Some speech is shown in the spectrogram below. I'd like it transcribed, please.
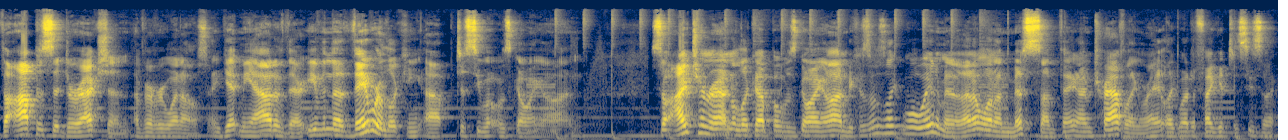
the opposite direction of everyone else and get me out of there, even though they were looking up to see what was going on. So I turned around to look up what was going on because I was like, well, wait a minute. I don't want to miss something. I'm traveling, right? Like, what if I get to see something?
